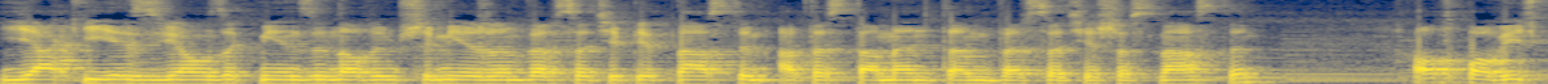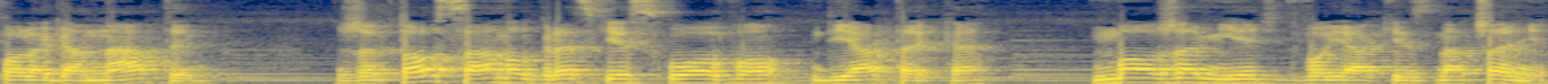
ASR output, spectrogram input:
Jaki jest związek między Nowym Przymierzem w wersecie 15 a Testamentem w wersecie 16? Odpowiedź polega na tym, że to samo greckie słowo diateke może mieć dwojakie znaczenie.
